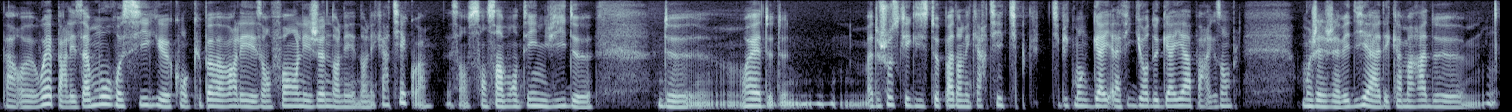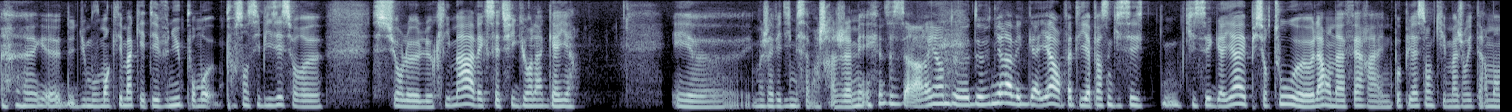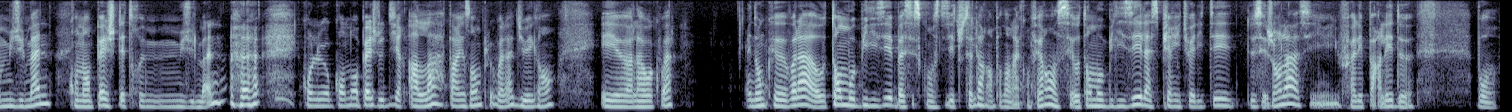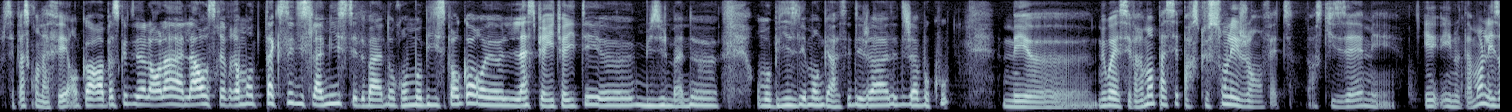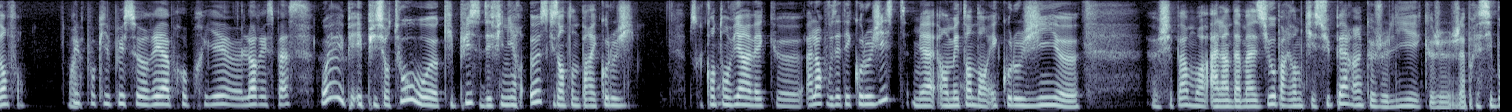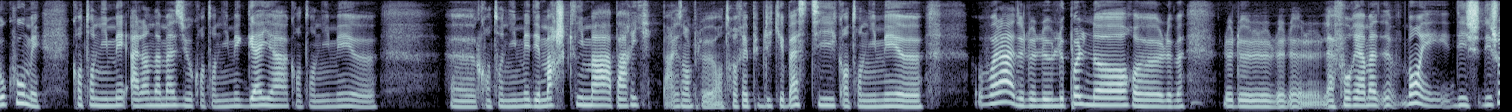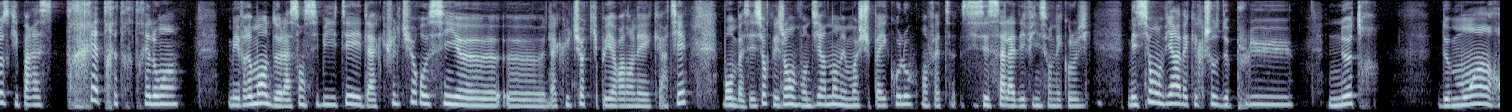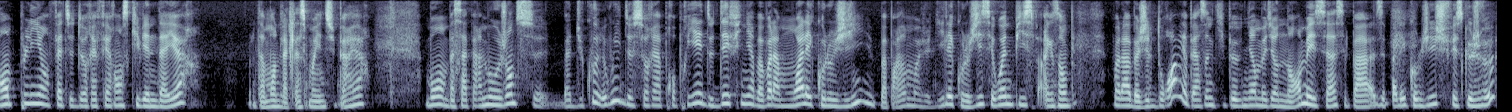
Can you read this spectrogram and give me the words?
par, ouais, par les amours aussi que, peuvent avoir les enfants, les jeunes dans les, dans les quartiers, quoi, sans s'inventer une vie de, de, ouais, de, de, bah, de choses qui n'existent pas dans les quartiers. Typiquement, Gaïa, la figure de Gaïa, par exemple. Moi, j'avais dit à des camarades du mouvement climat qui étaient venus pour, pour sensibiliser sur, euh, sur le, le climat avec cette figure-là, Gaïa. Euh, et, moi, j'avais dit, mais ça marchera jamais. ça sert à rien de, venir avec Gaïa. En fait, il y a personne qui sait, qui sait Gaïa. Et puis surtout, euh, là, on a affaire à une population qui est majoritairement musulmane, qu'on empêche d'être musulmane, qu'on empêche de dire Allah, par exemple. Voilà, Dieu est grand. Et euh, Allah Akbar. Et donc, voilà, autant mobiliser, bah, c'est ce qu'on se disait tout à l'heure hein, pendant la conférence, c'est autant mobiliser la spiritualité de ces gens-là. S'il fallait parler de Bon, c'est pas ce qu'on a fait encore, hein, parce que alors là, là, on serait vraiment taxé d'islamiste et de, bah, donc on mobilise pas encore euh, la spiritualité euh, musulmane. Euh, on mobilise les mangas, c'est déjà, c'est déjà beaucoup. Mais, mais ouais, c'est vraiment passé par ce que sont les gens en fait, par ce qu'ils aiment et, et, notamment les enfants. Oui, pour qu'ils puissent se réapproprier leur espace. Ouais, et puis, et puis surtout qu'ils puissent définir eux ce qu'ils entendent par écologie. Parce que quand on vient avec, alors vous êtes écologiste, mais en mettant dans écologie je sais pas moi, Alain Damasio, par exemple, qui est super, hein, que je lis et que j'apprécie beaucoup, mais quand on y met Alain Damasio, quand on y met Gaïa, quand on y met, euh, euh, quand on y met des marches climat à Paris, par exemple, entre République et Bastille, quand on y met voilà, le, pôle Nord, le, la forêt amazonienne, bon, et des, des, choses qui paraissent très, très, très, très loin mais vraiment de la sensibilité et de la culture aussi, euh, euh, de la culture qu'il peut y avoir dans les quartiers, bon, bah, c'est sûr que les gens vont dire non, mais moi je suis pas écolo, en fait, si c'est ça la définition de l'écologie. Mais si on vient avec quelque chose de plus neutre, de moins rempli en fait de références qui viennent d'ailleurs, notamment de la classe moyenne supérieure, bon, bah, ça permet aux gens de se, bah, du coup, oui, de se réapproprier, de définir, bah, voilà, moi, l'écologie, bah, par exemple, moi, je dis l'écologie, c'est One Piece, par exemple. Voilà, bah, j'ai le droit, il n'y a personne qui peut venir me dire non, mais ça, c'est pas, pas l'écologie, je fais ce que je veux.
